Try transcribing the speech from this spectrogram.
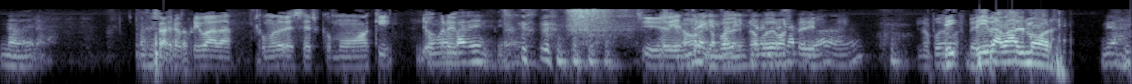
nada de nada. Pero privada, como debe ser, como aquí, yo como en creo. Valencia. Sí, es Evidente. que no, Hombre, que no en puede- Valencia no podemos pedir. privada, ¿no? No podemos Vi- pedir, ¡Viva Balmor! Mira el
